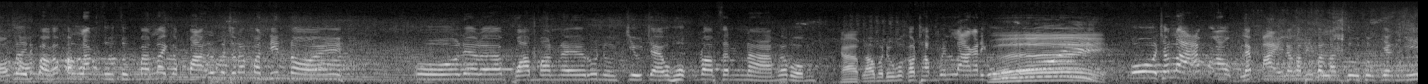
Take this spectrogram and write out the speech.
2 เลยหรือเปล่าครับบัลลังก์สู่สุขมาไล่กับป่าเออวัชรมณิตหน่อย โอ้เรียกแล้วครับความมันในรุ่นของจิวแจว6รอบสนามครับผมครับเรามาดูว่าเขาทำเวลากันดีกว่าเฮ้ยโอ้ฉลามเอาและไปแล้วครับพี่บัลลังก์สู่สุขอย่างนี้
